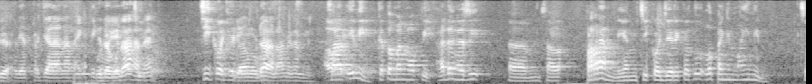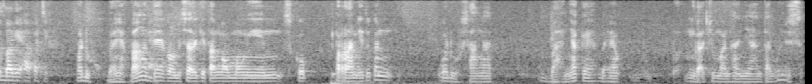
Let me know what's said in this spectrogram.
Iya. Lihat perjalanan acting mudah-mudahan ya Ciko jadi. mudah-mudahan amin amin Saat ini ke teman ngopi, ada nggak sih misal peran yang Chico Jericho tuh lo pengen mainin sebagai apa, Cik? waduh banyak banget ya kalau misalnya kita ngomongin skop peran itu kan waduh sangat banyak ya banyak nggak cuman hanya antagonis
